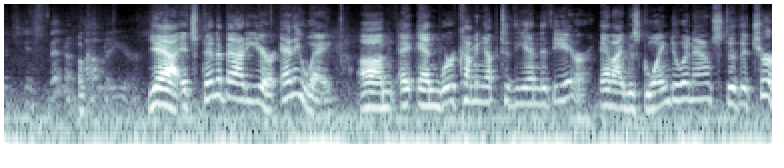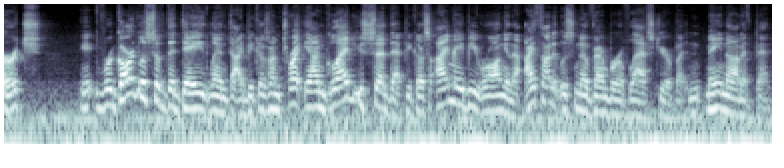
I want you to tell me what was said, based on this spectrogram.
It's, it's been about a year. Yeah, it's been about a year. Anyway, um, and we're coming up to the end of the year, and I was going to announce to the church, regardless of the day Lynn died, because I'm trying. I'm glad you said that because I may be wrong in that. I thought it was November of last year, but it may not have been.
